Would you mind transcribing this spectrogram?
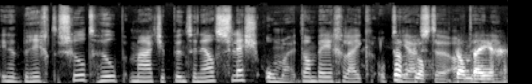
in het bericht schuldhulpmaatje.nl slash Ommen. Dan ben je gelijk op de dat juiste klopt. Dan ben je,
